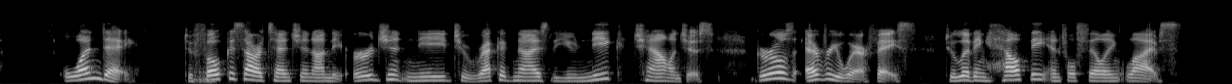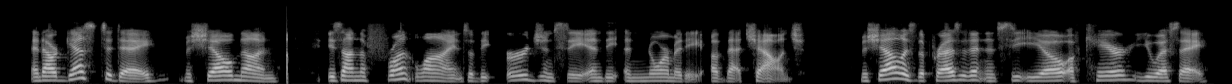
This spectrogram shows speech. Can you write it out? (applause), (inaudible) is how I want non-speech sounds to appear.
One day to mm-hmm. focus our attention on the urgent need to recognize the unique challenges girls everywhere face to living healthy and fulfilling lives. And our guest today, Michelle Nunn, is on the front lines of the urgency and the enormity of that challenge. Michelle is the president and CEO of CARE USA,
